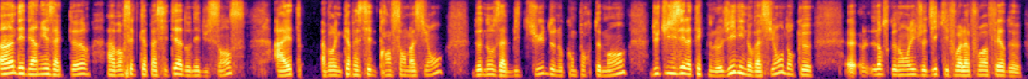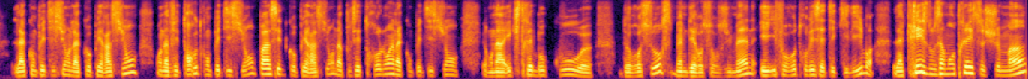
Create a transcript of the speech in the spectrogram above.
un des derniers acteurs à avoir cette capacité à donner du sens, à être avoir une capacité de transformation de nos habitudes, de nos comportements, d'utiliser la technologie, l'innovation. Donc, euh, euh, lorsque dans mon livre, je dis qu'il faut à la fois faire de la compétition, la coopération. On a fait trop de compétition, pas assez de coopération. On a poussé trop loin la compétition et on a extrait beaucoup euh, de ressources, même des ressources humaines. Et il faut retrouver cet équilibre. La crise nous a montré ce chemin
